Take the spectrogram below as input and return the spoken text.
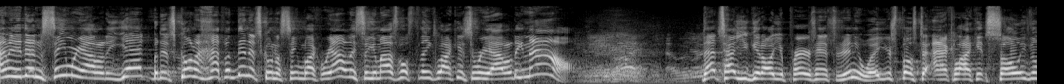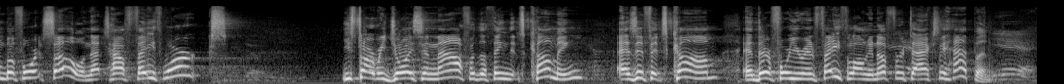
I mean, it doesn't seem reality yet, but it's going to happen. Then it's going to seem like reality. So you might as well think like it's reality now. That's how you get all your prayers answered anyway. You're supposed to act like it's so even before it's so, and that's how faith works. You start rejoicing now for the thing that's coming as if it's come, and therefore you're in faith long enough for it to actually happen. Yes,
